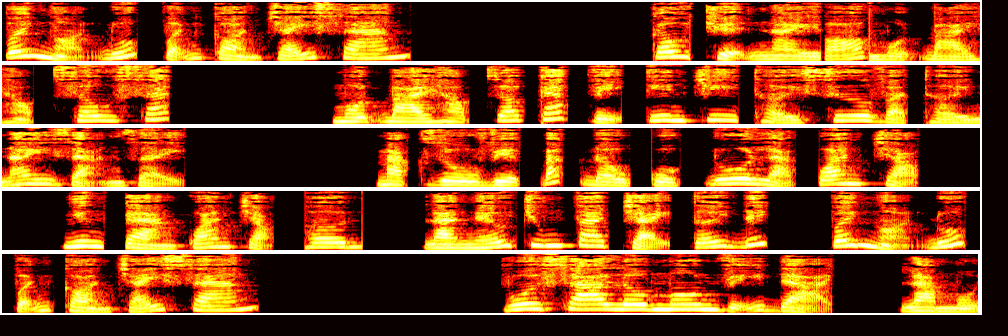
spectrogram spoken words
với ngọn đuốc vẫn còn cháy sáng. Câu chuyện này có một bài học sâu sắc, một bài học do các vị tiên tri thời xưa và thời nay giảng dạy. Mặc dù việc bắt đầu cuộc đua là quan trọng, nhưng càng quan trọng hơn là nếu chúng ta chạy tới đích với ngọn đuốc vẫn còn cháy sáng. Vua Salomon vĩ đại là một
